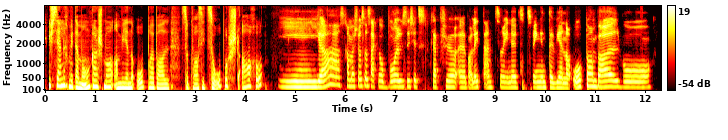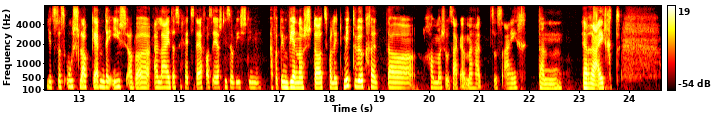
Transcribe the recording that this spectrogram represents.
Ist sie eigentlich mit dem Engagement am Wiener Opernball so quasi zoberst angekommen? Ja, das kann man schon so sagen, obwohl es ist jetzt, glaube für eine Balletttänzerin nicht zwingend der Wiener Opernball, wo jetzt das Ausschlaggebende ist, aber allein, dass ich jetzt darf als erste Solistin einfach beim Wiener Staatsballett mitwirken, da kann man schon sagen, man hat das eigentlich dann erreicht,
